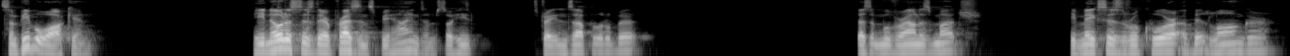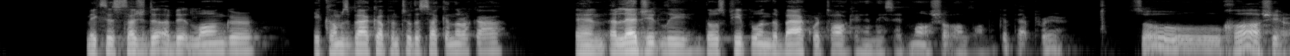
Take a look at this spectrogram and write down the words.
some people walk in. He notices their presence behind him, so he straightens up a little bit, doesn't move around as much. He makes his ruku' a bit longer, makes his sajda a bit longer. He comes back up into the second rak'ah. And allegedly, those people in the back were talking and they said, MashaAllah, look at that prayer. So khashir.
